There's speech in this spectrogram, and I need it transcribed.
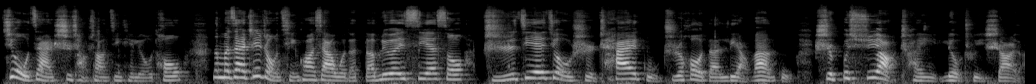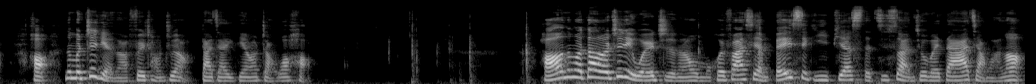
就在市场上进行流通。那么在这种情况下，我的 WACSO 直接就是拆股之后的两万股，是不需要乘以六除以十二的。好，那么这点呢非常重要，大家一定要掌握好。好，那么到了这里为止呢，我们会发现 basic EPS 的计算就为大家讲完了。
